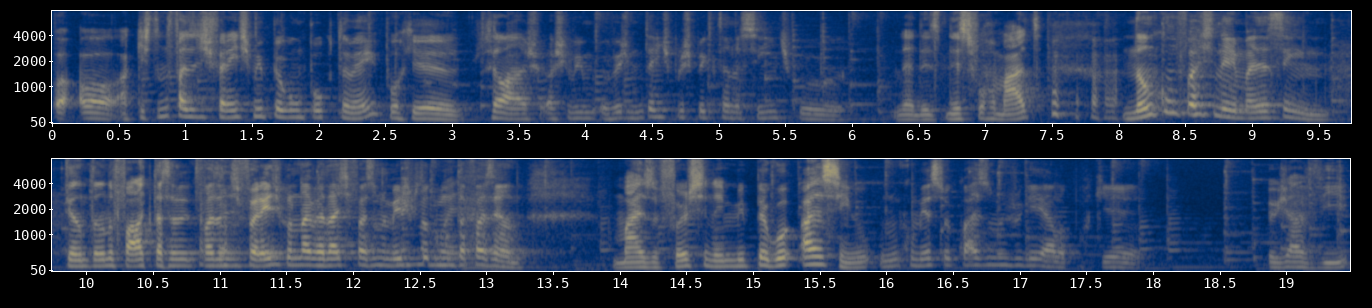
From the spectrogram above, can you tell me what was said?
Ó, ó, a questão de fazer diferente me pegou um pouco também, porque, sei lá, acho, acho que eu vejo muita gente prospectando assim, tipo, né, desse- nesse formato. Não com first name, mas assim, tentando falar que tá sendo- fazendo diferente, quando na verdade tá fazendo o mesmo que todo mundo tá fazendo. Mas o first name me pegou. Ah, assim, eu- no começo eu quase não julguei ela, porque eu já vi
